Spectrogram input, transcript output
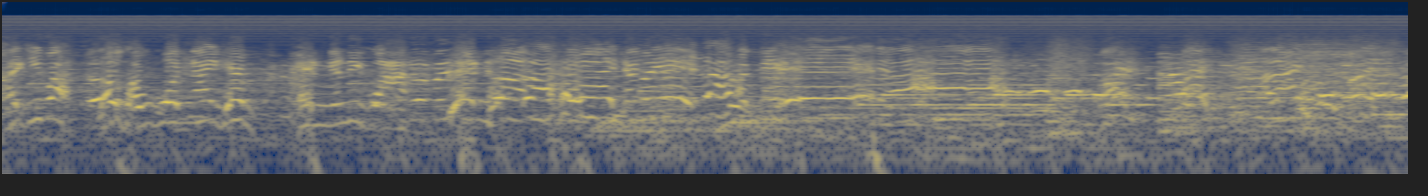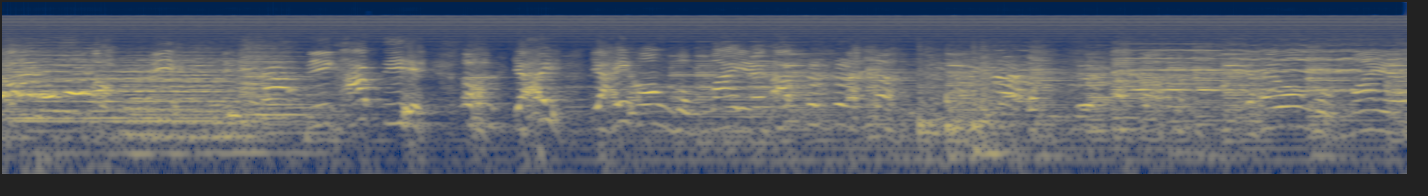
ใครคิดว่าเราสองคนนายเข้มเพ่นกันดีกว่าเพ่นเถอะชันนี่ชันนี่ไปไปอะไรไปดีดีดีครับดีเอออย่าให้อย่าให้ห้องผมไหม้นะครับอย่าให้ห้องผมไหม้นะ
